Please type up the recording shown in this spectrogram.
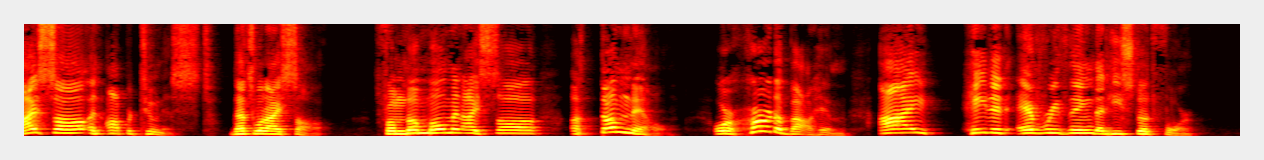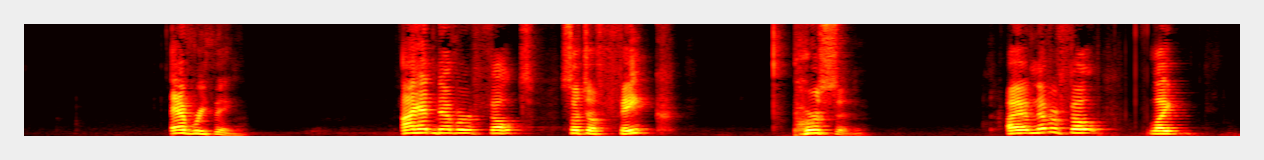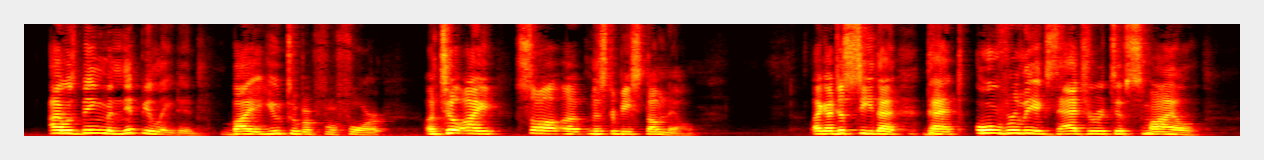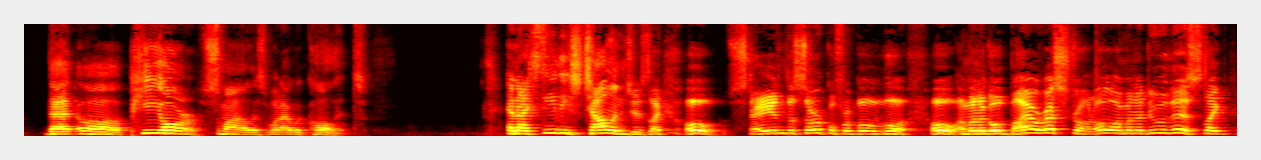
I saw an opportunist. That's what I saw. From the moment I saw a thumbnail or heard about him, I hated everything that he stood for. Everything. I had never felt such a fake person. I have never felt like I was being manipulated by a YouTuber before until I saw a Mr. Beast thumbnail. Like I just see that that overly exaggerative smile, that uh, PR smile is what I would call it. And I see these challenges like, oh, stay in the circle for blah blah blah. Oh, I'm gonna go buy a restaurant. Oh, I'm gonna do this. Like,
